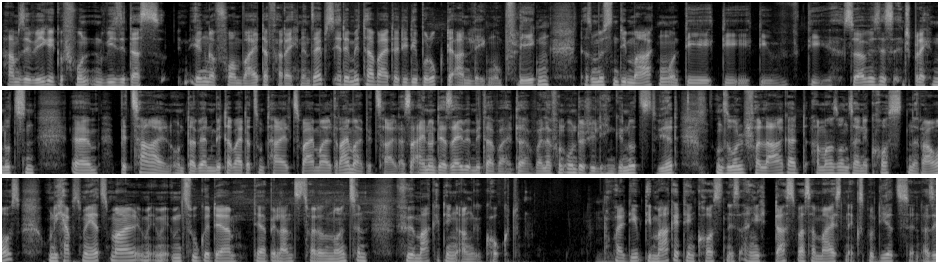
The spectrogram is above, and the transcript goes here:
haben sie Wege gefunden, wie sie das in irgendeiner Form weiterverrechnen. Selbst ihre Mitarbeiter, die die Produkte anlegen und pflegen, das müssen die Marken und die, die, die, die Services entsprechend nutzen, ähm, bezahlen. Und da werden Mitarbeiter zum Teil zweimal, dreimal bezahlt. Also ein und derselbe Mitarbeiter, weil er von unterschiedlichen genutzt wird. Und so verlagert Amazon seine Kosten raus. Und ich habe es mir jetzt mal im, im Zuge der, der Bilanz 2019 für Marketing angeguckt. Weil die, die Marketingkosten ist eigentlich das, was am meisten explodiert sind. Also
